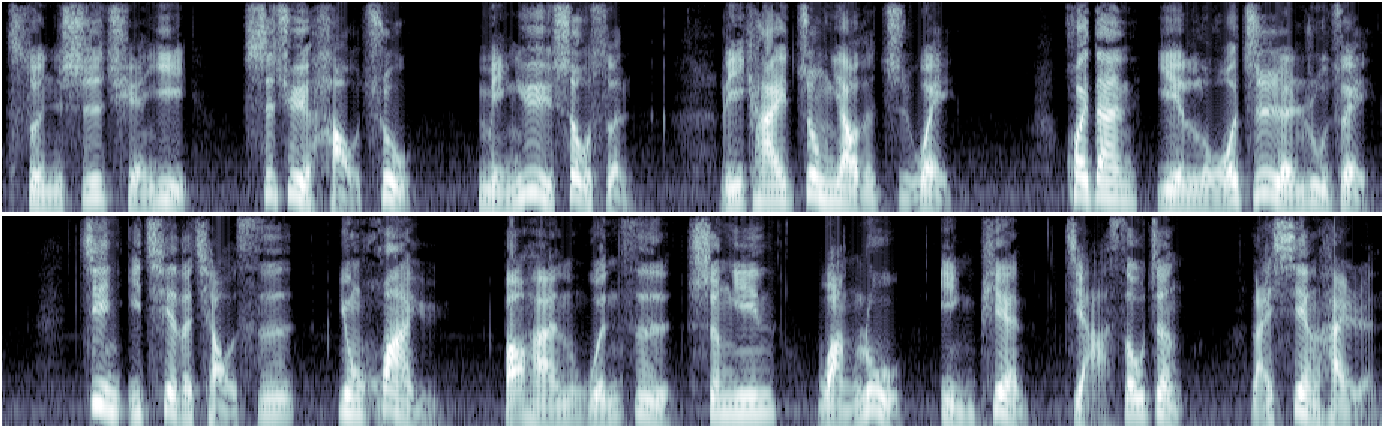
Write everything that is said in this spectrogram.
损失权益，失去好处，名誉受损，离开重要的职位。坏蛋也罗织人入罪。尽一切的巧思，用话语，包含文字、声音、网络、影片、假搜证，来陷害人，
